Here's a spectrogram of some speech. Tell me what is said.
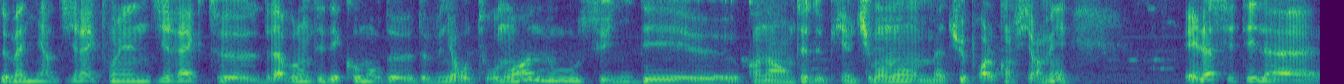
de manière directe ou indirecte euh, de la volonté des Comores de, venir au tournoi. Nous, c'est une idée euh, qu'on a en tête depuis un petit moment, Mathieu pourra le confirmer. Et là, c'était la,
